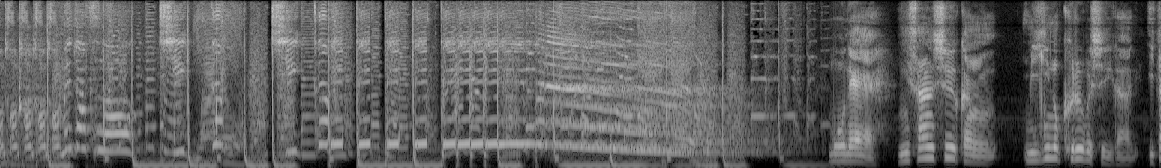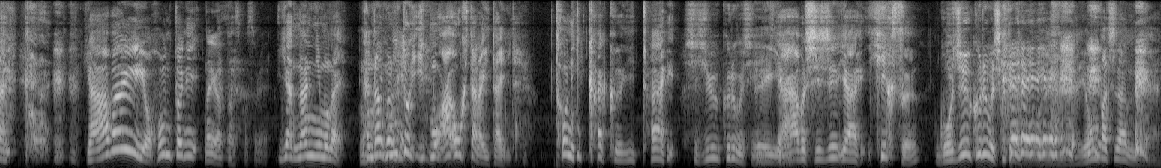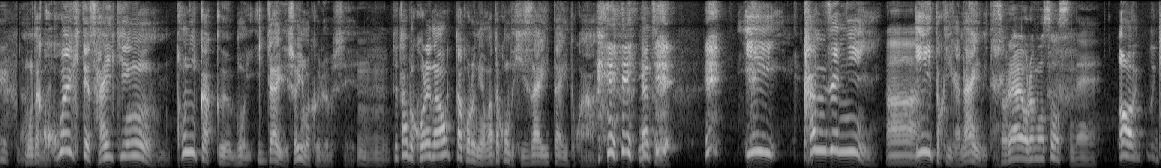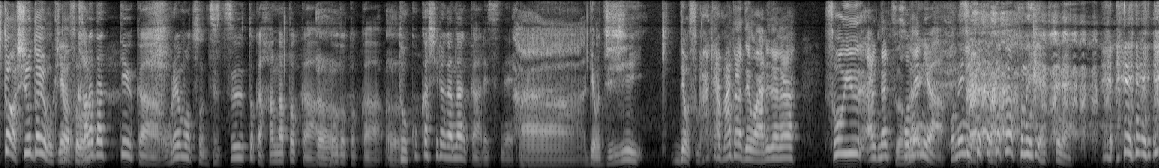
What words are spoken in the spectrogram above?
とととととめ立つのちっくちっくびびびびびもうね、2、3週間、右のくるぶしが痛い。やばいよ、本当に。何があったんですかそれいや、何にもない。何にもない本当にもう、あ、起きたら痛いみたいな。とにかく痛い。四十くるぶしいや、もう四十、いや、ヒフス ?50 くるぶし来てるよ、もうね。4八なんで。もうだここへ来て最近、とにかくもう痛いでしょ、今くるぶし。で、多分これ治った頃にはまた今度膝痛いとか、なんつうの、いい、完全にいい時がないみたいな。それは俺もそうっすねあ、来た、塩対応も来た、そう。体っていうか俺もその頭痛とか鼻とか喉とか、どこかしらがなんかあれっすねああ、でもじじい、でもまだまだでもあれだな。そういう、あれなんつうの？骨には骨には来てない骨には来てない。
